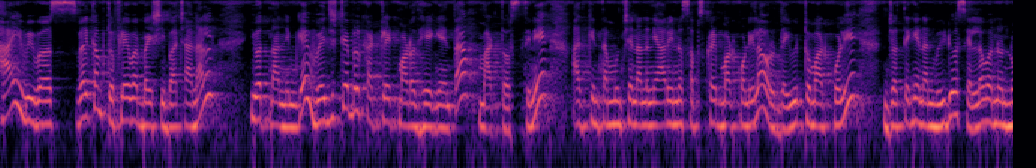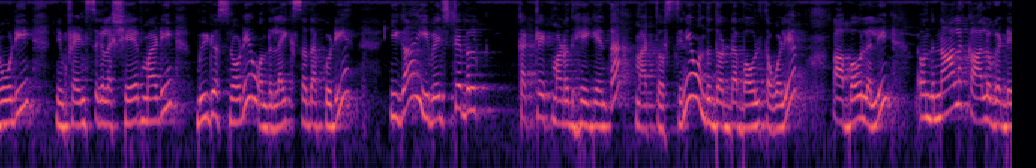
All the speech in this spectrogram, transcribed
Hi viewers welcome to flavour by Shiba channel ಇವತ್ತು ನಾನು ನಿಮಗೆ ವೆಜಿಟೇಬಲ್ ಕಟ್ಲೆಟ್ ಮಾಡೋದು ಹೇಗೆ ಅಂತ ಮಾಡಿ ತೋರಿಸ್ತೀನಿ. ಅದಕ್ಕಿಂತ ಮುಂಚೆ ನನ್ನನ್ನು ಯಾರು ಇನ್ನೂ ಸಬ್ಸ್ಕ್ರೈಬ್ ಮಾಡ್ಕೊಂಡಿಲ್ಲ, ಅವರು ದಯವಿಟ್ಟು ಮಾಡ್ಕೊಳ್ಳಿ. ಜೊತೆಗೆ ನನ್ನ ವೀಡಿಯೋಸ್ ಎಲ್ಲವನ್ನು ನೋಡಿ ನಿಮ್ಮ ಫ್ರೆಂಡ್ಸ್ಗೆಲ್ಲ ಶೇರ್ ಮಾಡಿ ವೀಡಿಯೋಸ್ ನೋಡಿ ಒಂದು ಲೈಕ್ ಸದಾ ಕೊಡಿ. ಈಗ ಈ ವೆಜಿಟೇಬಲ್ ಕಟ್ಲೆಟ್ ಮಾಡೋದು ಹೇಗೆ ಅಂತ ಮಾಡಿ ತೋರಿಸ್ತೀನಿ. ಒಂದು ದೊಡ್ಡ ಬೌಲ್ ತೊಗೊಳ್ಳಿ. ಆ ಬೌಲಲ್ಲಿ ಒಂದು ನಾಲ್ಕು ಆಲೂಗಡ್ಡೆ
